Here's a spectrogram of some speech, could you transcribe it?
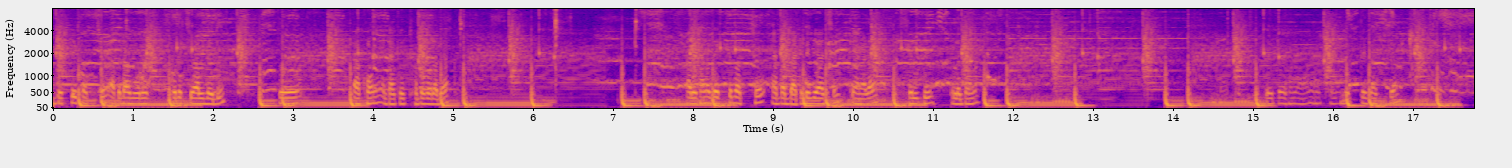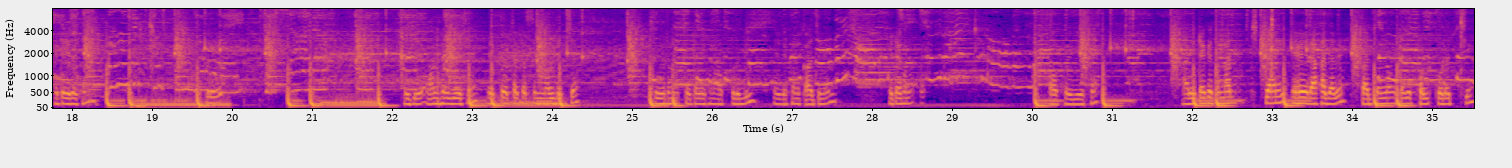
দেখতেই পাচ্ছ, এতটা বড় করেছি অলরেডি তো এখন এটাকে ছোট করা যাক। আর এখানে দেখতে পাচ্ছ একটা ব্যাটারি দেওয়া আছে, ক্যামেরা, সেলফি তোলার জন্য। এটা এখানে অন হচ্ছে, দেখতে পাচ্ছ? এটা এরকম। এই যে অন হয়ে গিয়েছে, দেখতে পাচ্ছ একটা সিগন্যাল দিচ্ছে। তো এখানে অফ করে দিই এই দেখুন কাজ নেই। এটা এখন অফ হয়ে গিয়েছে। আর এটাকে তোমার স্ট্যান্ড এভাবে রাখা যাবে। তার জন্য এটাকে ফোল্ড করেছি।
